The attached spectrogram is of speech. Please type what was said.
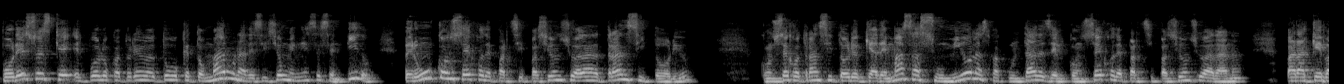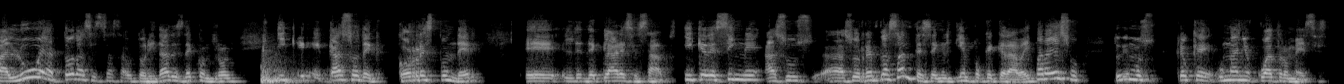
Por eso es que el pueblo ecuatoriano tuvo que tomar una decisión en ese sentido. Pero un Consejo de Participación Ciudadana transitorio, Consejo Transitorio que además asumió las facultades del Consejo de Participación Ciudadana para que evalúe a todas estas autoridades de control y que en el caso de corresponder eh, declare cesados y que designe a sus, a sus reemplazantes en el tiempo que quedaba. Y para eso tuvimos, creo que un año, cuatro meses.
